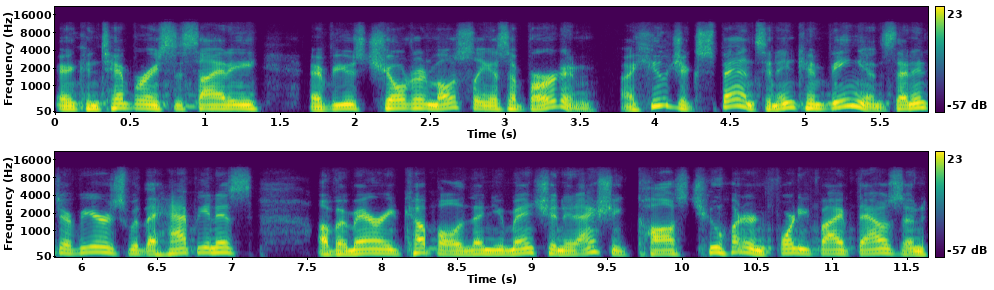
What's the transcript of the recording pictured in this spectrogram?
in contemporary society, it views children mostly as a burden, a huge expense, an inconvenience that interferes with the happiness of a married couple. And then you mentioned it actually costs two hundred forty-five thousand,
